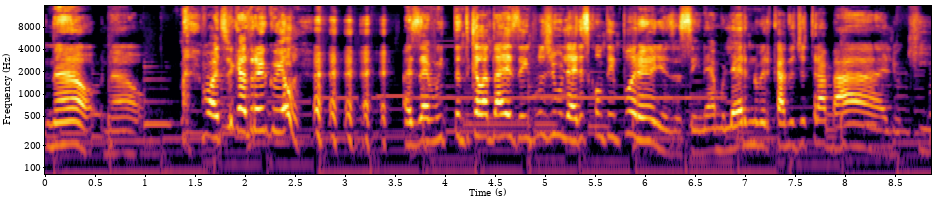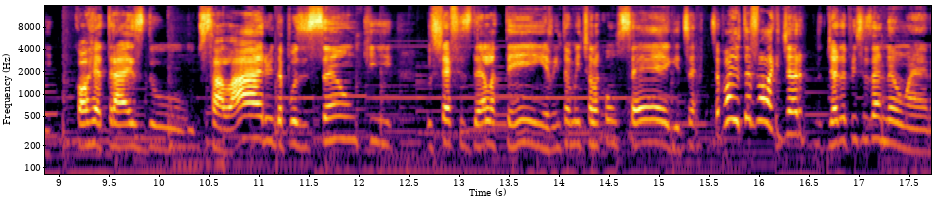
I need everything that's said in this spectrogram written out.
Não, não. Pode ficar tranquilo. Mas é muito tanto que ela dá exemplos de mulheres contemporâneas, assim, né? Mulher no mercado de trabalho, que corre atrás do salário e da posição que os chefes dela têm, eventualmente ela consegue. Você pode até falar que Diário, Diário da Princesa não é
